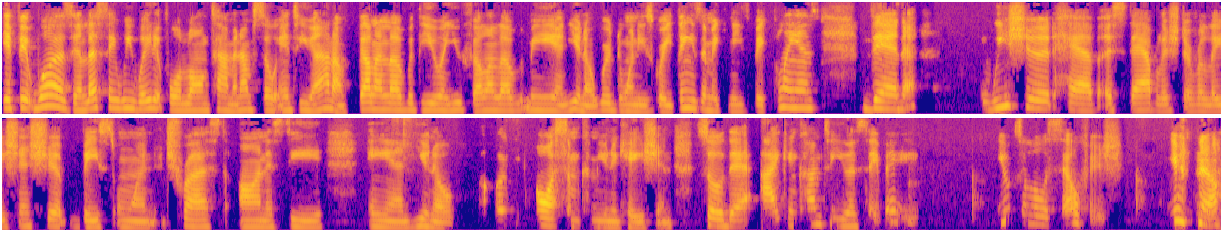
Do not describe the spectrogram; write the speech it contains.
if it was, and let's say we waited for a long time and I'm so into you and I fell in love with you and you fell in love with me and you know, we're doing these great things and making these big plans, then we should have established a relationship based on trust, honesty, and you know, awesome communication so that I can come to you and say, babe, you was a little selfish. You know,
